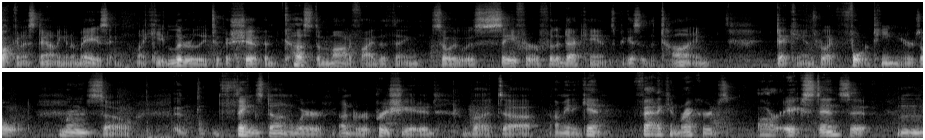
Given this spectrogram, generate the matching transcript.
fucking astounding and amazing. Like he literally took a ship and custom modified the thing so it was safer for the deckhands because at the time, deckhands were like 14 years old. Right. So things done were underappreciated, but uh, I mean, again, Vatican records are extensive. Mm-hmm.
